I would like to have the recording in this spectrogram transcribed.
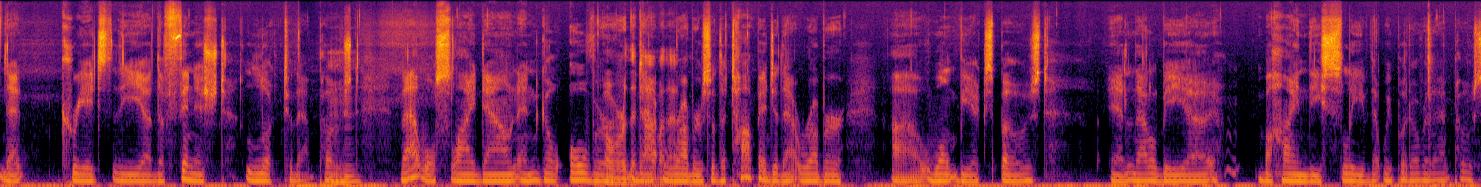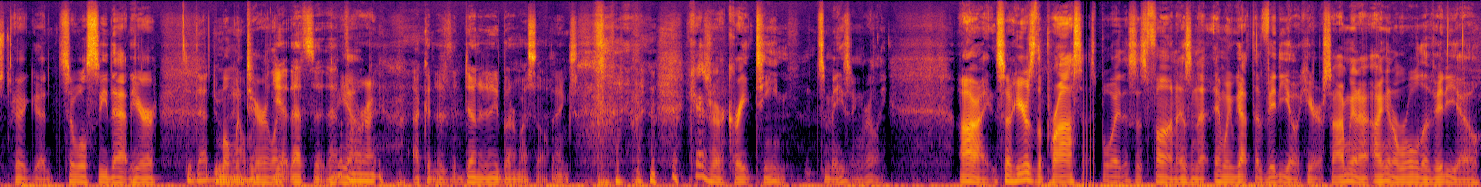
that creates the uh, the finished look to that post. That will slide down and go over, Mm-hmm. Over the that top of that. rubber, so the top edge of that rubber uh, won't be exposed, and that'll be uh, behind the sleeve that we put over that post. Very good. So we'll see that here Did that do it, momentarily. yeah, that's it. That, Yeah. All right. I couldn't have done it any better myself. Thanks. You guys are a great team. It's amazing, really. All right, so here's the process. Boy, this is fun, isn't it? And we've got the video here. So I'm gonna I'm gonna roll the video,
